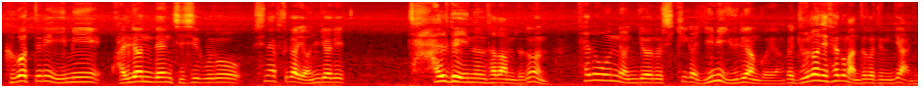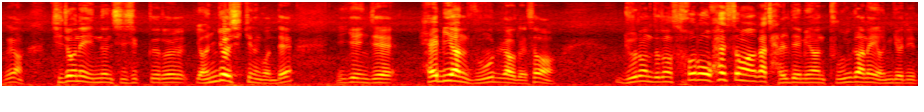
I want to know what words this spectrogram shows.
그것들이 이미 관련된 지식으로 시냅스가 연결이 잘 돼 있는 사람들은 새로운 연결을 시키기가 이미 유리한 거예요. 그러니까 뉴런이 새로 만들어지는 게 아니고요. 기존에 있는 지식들을 연결시키는 건데 이게 이제 헤비한 룰이라고 해서 뉴런들은 서로 활성화가 잘 되면 둘 간의 연결이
